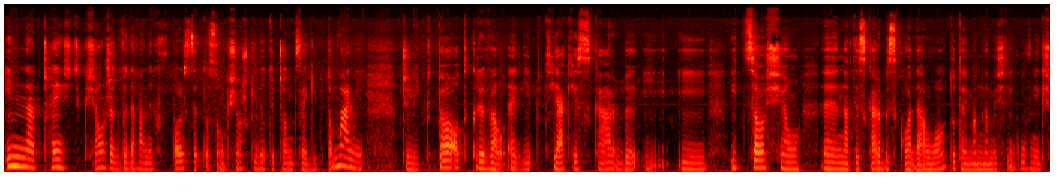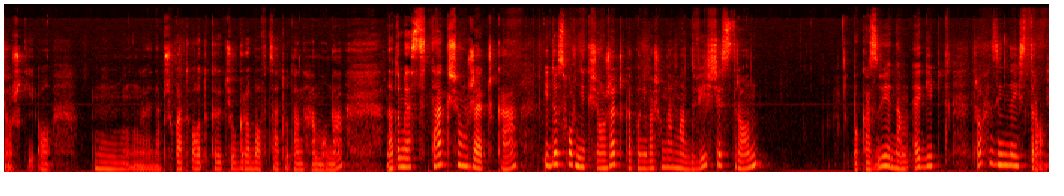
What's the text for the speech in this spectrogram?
Inna część książek wydawanych w Polsce to są książki dotyczące egiptomanii, czyli kto odkrywał Egipt, jakie skarby i, i, i co się y, na te skarby składało. Tutaj mam na myśli głównie książki o mm, na przykład o odkryciu grobowca Tutanchamona. Natomiast ta książeczka, i dosłownie książeczka, ponieważ ona ma 200 stron, pokazuje nam Egipt trochę z innej strony.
